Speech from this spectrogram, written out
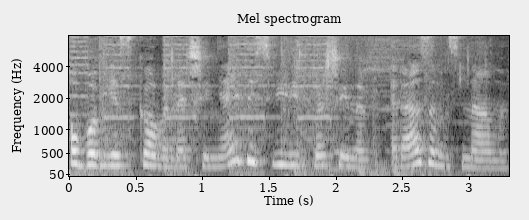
Обов'язково начиняйте свій відпочинок разом з нами.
